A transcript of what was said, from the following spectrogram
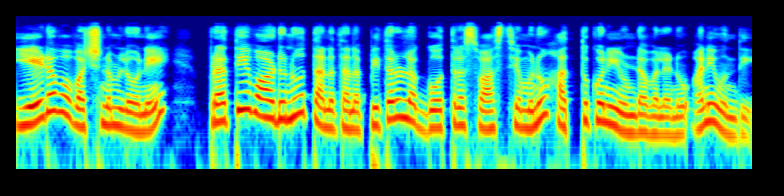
ఏడవ వచనంలోనే ప్రతివాడునూ తన తన పితరుల గోత్ర స్వాస్థ్యమును హత్తుకొని ఉండవలను అని ఉంది.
